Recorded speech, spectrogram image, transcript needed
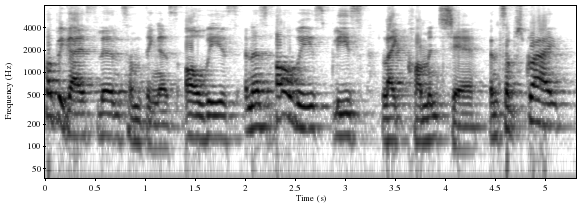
Hope you guys learned something as always. And as always, please like, comment, share, and subscribe.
